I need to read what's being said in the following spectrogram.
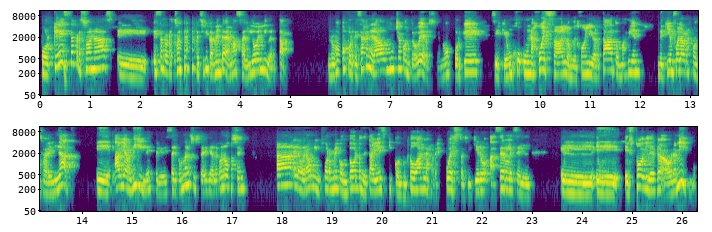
¿por qué esta persona, eh, esta persona específicamente además salió en libertad? ¿no? Porque se ha generado mucha controversia, ¿no? ¿Por qué, si es que una jueza los dejó en libertad, o más bien, de quién fue la responsabilidad? Eh, Avi Ardiles, periodista del comercio, ustedes ya la conocen, ha elaborado un informe con todos los detalles y con todas las respuestas, y quiero hacerles el, el spoiler ahora mismo.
